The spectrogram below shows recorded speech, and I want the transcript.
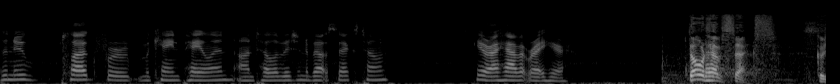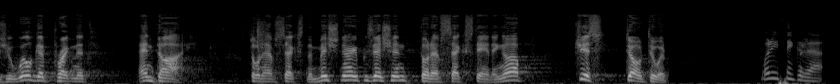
the new plug for McCain Palin on television about sex tone? Here, I have it right here. Don't have sex, because you will get pregnant and die. Don't have sex in the missionary position. Don't have sex standing up. Just don't do it. What do you think of that?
